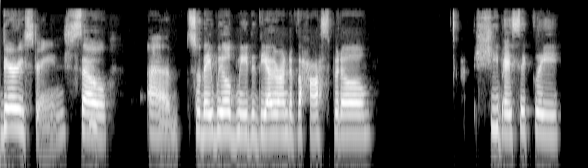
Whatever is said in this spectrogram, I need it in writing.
Very strange. So hmm. um, so they wheeled me to the other end of the hospital. She basically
